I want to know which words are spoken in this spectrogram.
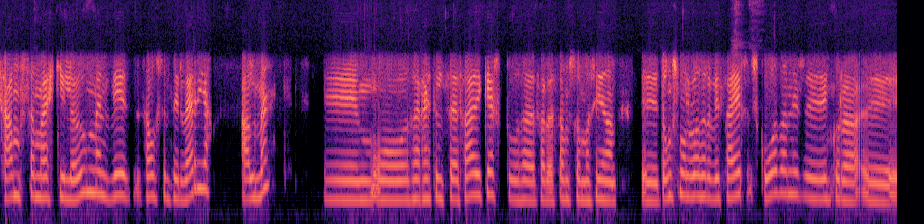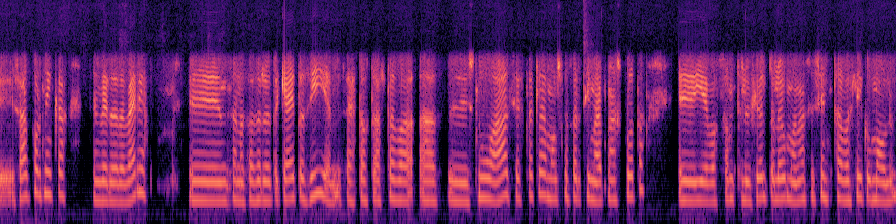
samsama ekki lögmenn við þá sem þeir verja almennt um, og það er hættilega þegar það er gert og það er farið að samsama síðan uh, dómsmálur á þar að við þær skoðanir einhverja sagbortninga sem verður að verja. Um, þannig að það þurfa að gæta því en þetta átti alltaf að, að snúa að sérstaklega málskanfæri tíma efnagsbrota uh, ég hef átt samtölu fjölda lögmanna sem sint hafa slíkum málum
